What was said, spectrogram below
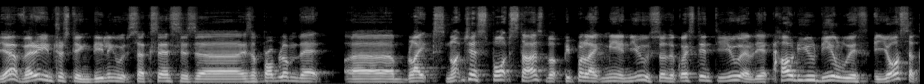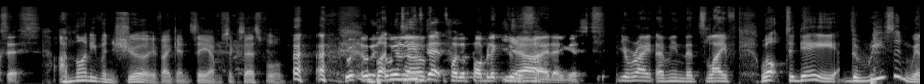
Yeah, very interesting. Dealing with success is a is a problem that uh, blights not just sports stars but people like me and you. So the question to you, Elliot, how do you deal with your success? I'm not even sure if I can say I'm successful. we, but, we'll leave uh, that for the public to yeah, decide, I guess. You're right. I mean, that's life. Well, today the reason we're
